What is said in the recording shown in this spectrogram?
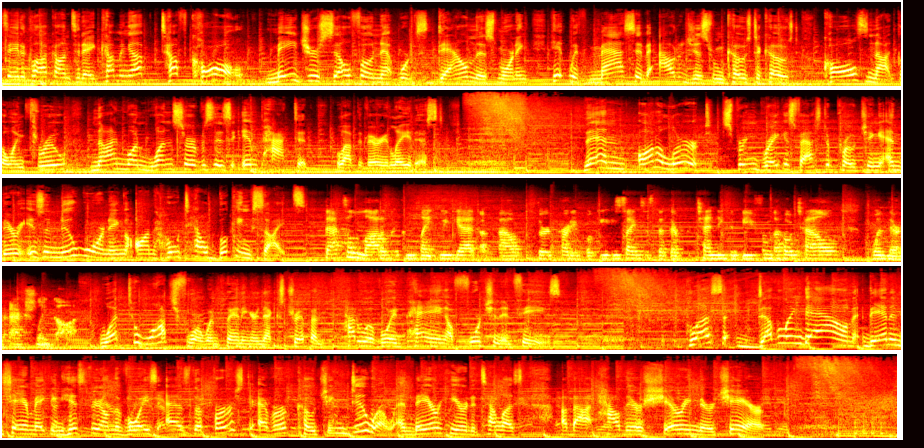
It's 8 o'clock on today. Coming up, tough call. Major cell phone networks down this morning, hit with massive outages from coast to coast. Calls not going through, 911 services impacted. We'll have the very latest. Then, on alert, spring break is fast approaching, and there is a new warning on hotel booking sites. That's a lot of the complaint we get about third party booking sites is that they're pretending to be from the hotel when they're actually not. What to watch for when planning your next trip, and how to avoid paying a fortune in fees. Plus, doubling down. Dan and Shay are making history on The Voice as the first ever coaching duo, and they are here to tell us about how they're sharing their chair.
